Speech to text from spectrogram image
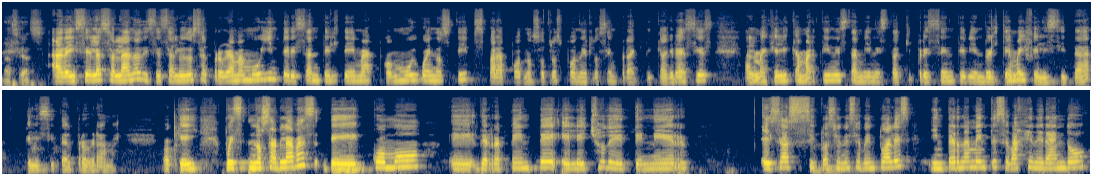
Gracias. A Deisela Solano dice saludos al programa, muy interesante el tema, con muy buenos tips para nosotros ponerlos en práctica. Gracias. Alma Angélica Martínez también está aquí presente viendo el tema y felicita, felicita el programa. Ok, pues nos hablabas de cómo eh, de repente el hecho de tener esas situaciones eventuales internamente se va generando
